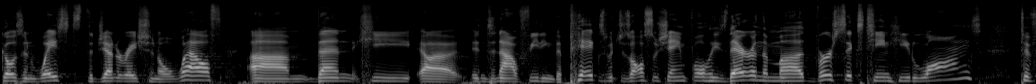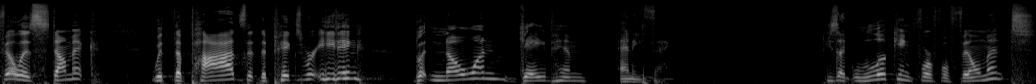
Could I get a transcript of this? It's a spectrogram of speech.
Goes and wastes the generational wealth. Um, then he uh, is now feeding the pigs, which is also shameful. He's there in the mud. Verse 16, he longs to fill his stomach with the pods that the pigs were eating, but no one gave him anything. He's like looking for fulfillment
